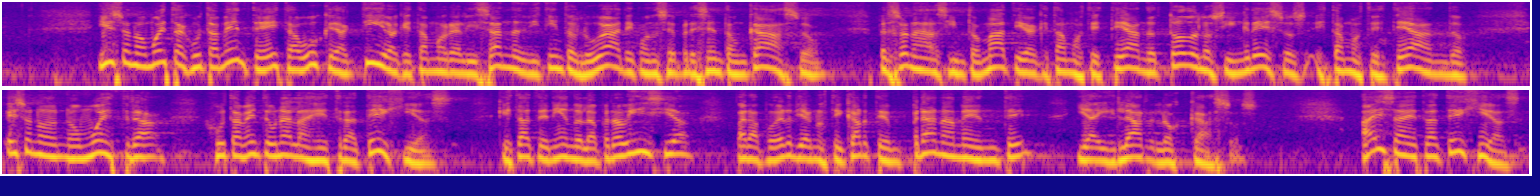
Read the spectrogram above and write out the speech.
Y eso nos muestra justamente esta búsqueda activa que estamos realizando en distintos lugares cuando se presenta un caso, personas asintomáticas que estamos testeando, todos los ingresos estamos testeando. Eso nos, muestra justamente una de las estrategias que está teniendo la provincia para poder diagnosticar tempranamente y aislar los casos. A esas estrategias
